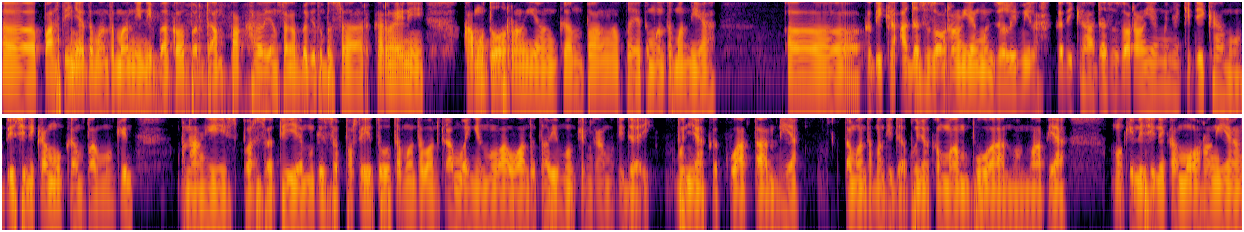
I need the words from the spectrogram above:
uh, pastinya teman-teman ini bakal berdampak hal yang sangat begitu besar karena ini kamu tuh orang yang gampang apa ya teman-teman ya uh, ketika ada seseorang yang menzalimi lah, ketika ada seseorang yang menyakiti kamu, di sini kamu gampang mungkin menangis, bersedih, ya mungkin seperti itu teman-teman. Kamu ingin melawan tetapi mungkin kamu tidak punya kekuatan ya. Teman-teman tidak punya kemampuan, mohon maaf ya. Mungkin di sini kamu orang yang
